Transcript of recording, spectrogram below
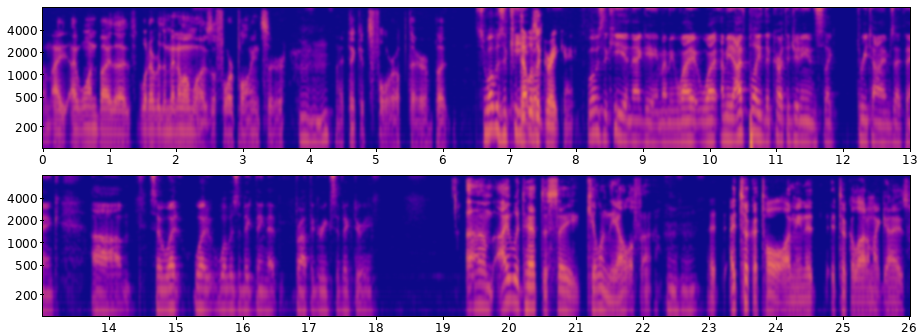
Um, I, I won by the whatever the minimum was, the four points, or hmm I think it's four up there. But So, what was the key? that was what, a great game. what was the key in that game? I mean, why? Why? I mean, I've played the Carthaginians like three times, I think. Um, so, what? What? What was the big thing that brought the Greeks a victory? Um, I would have to say killing the elephant. hmm It, it took a toll. I mean, it, it took a lot of my guys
